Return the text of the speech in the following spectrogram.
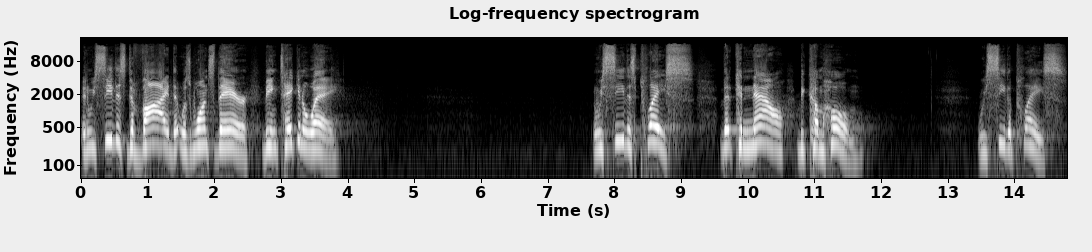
And we see this divide that was once there being taken away. And we see this place that can now become home. We see the place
